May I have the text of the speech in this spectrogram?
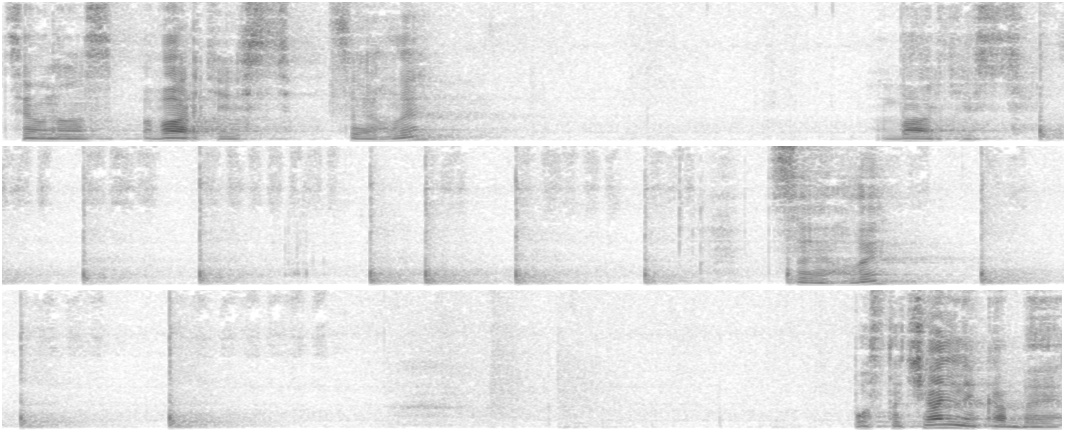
Це у нас вартість цегли вартість цегли. Постачальника Б.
